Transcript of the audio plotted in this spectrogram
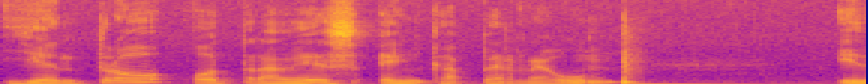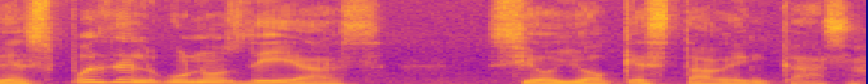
y entró otra vez en Capernaum, y después de algunos días se oyó que estaba en casa.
